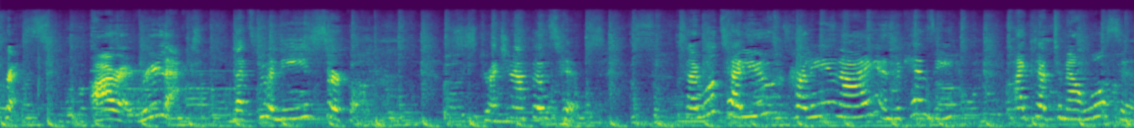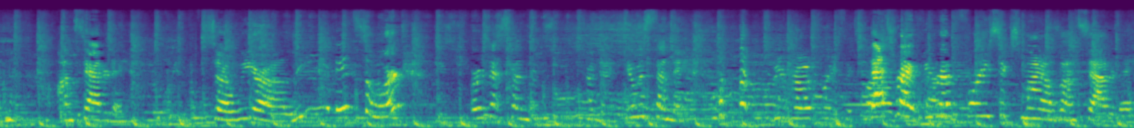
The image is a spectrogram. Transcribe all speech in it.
press. All right, relax. Let's do a knee circle. Stretching out those hips. So I will tell you, Carlene and I and Mackenzie hiked up to Mount Wilson on Saturday. So we are a little bit sore. Or is that Sunday? Sunday. It was Sunday. We rode 46 miles. That's right. We rode 46 miles on Saturday.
